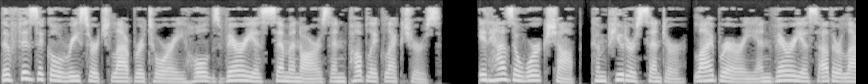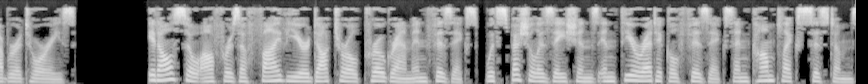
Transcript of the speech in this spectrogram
The Physical Research Laboratory holds various seminars and public lectures. It has a workshop, computer center, library and various other laboratories. It also offers a five-year doctoral program in physics, with specializations in theoretical physics and complex systems,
